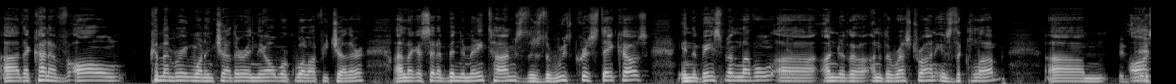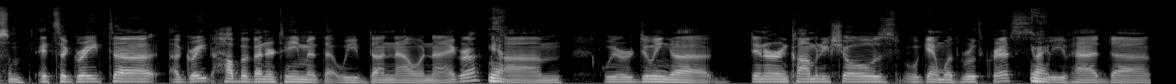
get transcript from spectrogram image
uh, that kind of all commemorate one each other and they all work well off each other. Uh, like I said, I've been there many times. There's the Ruth Chris Steakhouse in the basement level uh, under the under the restaurant is the club. Um, It's- awesome. It's, it's a great uh, a great hub of entertainment that we've done now in Niagara. Yeah. Um, we're doing uh, dinner and comedy shows again with Ruth Chris. Right. We've had. Uh,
